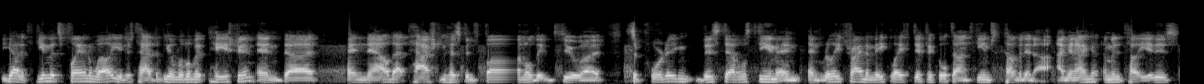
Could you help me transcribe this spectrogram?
you got a team that's playing well. You just had to be a little bit patient and uh, and now that passion has been funneled into uh, supporting this Devils team and, and really trying to make life difficult on teams coming in. I mean, I, am going to tell you, it has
